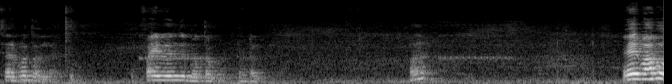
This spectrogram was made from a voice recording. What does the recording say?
సరిపోతుంది ఫైవ్ ఉంది మొత్తం టోటల్ ఏ బాబు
